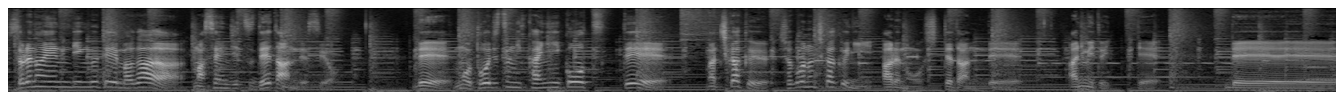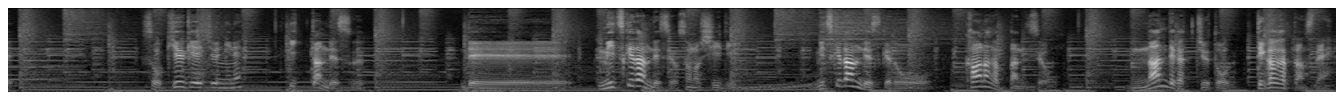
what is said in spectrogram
それのエンディングテーマが、まあ、先日出たんですよ。でもう当日に買いに行こうっつって、まあ、近く職場の近くにあるのを知ってたんでアニメと行ってでそう休憩中にね行ったんです。で見つけたんですよその CD 見つけたんですけど買わなかったんですよ。なんでかっていうとでかかったんですね。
